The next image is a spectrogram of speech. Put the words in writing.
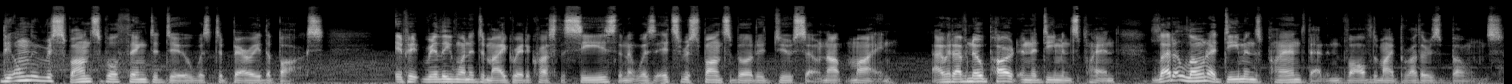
The only responsible thing to do was to bury the box. If it really wanted to migrate across the seas, then it was its responsibility to do so, not mine. I would have no part in a demon's plan, let alone a demon's plan that involved my brother's bones.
